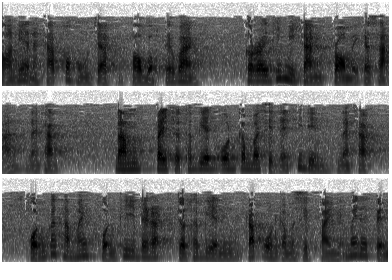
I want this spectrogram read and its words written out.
ตอนนี้นะครับ ก็คงจะพอบอกได้ว่ากรณีที่มีการปลอมเอกสารนะครับนำไปจดทะเบียนโอนกรรมสิทธิ์ในที่ดินนะครับ ผลก็ทำให้คนที่ได้จดทะเบียนรับโอนกรรมสิทธิ์ไปเนี่ยไม่ได้เป็น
